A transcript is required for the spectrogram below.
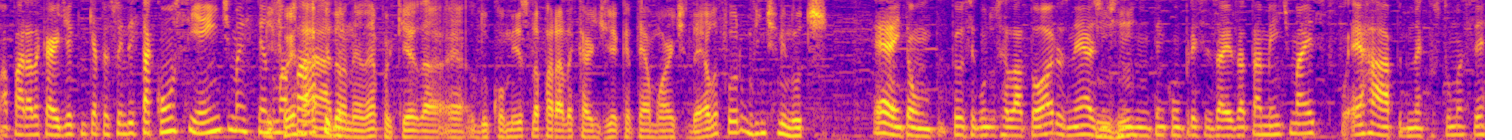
a parada cardíaca em que a pessoa ainda está consciente, mas tendo e uma foi parada. rápido, né? Porque da, é, do começo da parada cardíaca até a morte dela foram 20 minutos. É, então, pelo segundo os relatórios, né, a gente uhum. não, tem como precisar exatamente, mas é rápido, né, costuma ser,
